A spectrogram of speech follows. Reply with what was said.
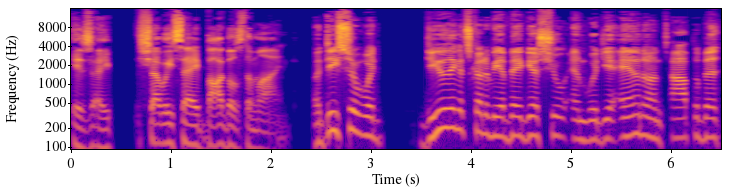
is a, shall we say, boggles the mind. Addisu, would, do you think it's going to be a big issue? And would you add on top of it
